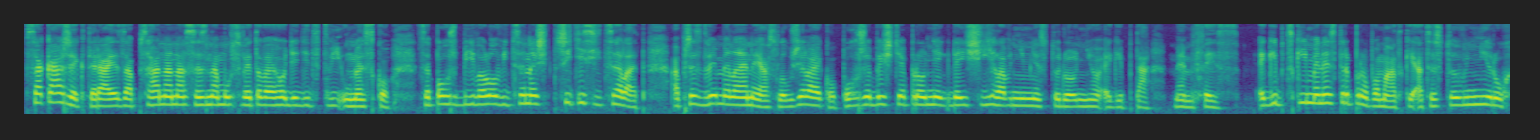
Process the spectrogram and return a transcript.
V Sakáře, která je zapsána na seznamu světového dědictví UNESCO, se pohřbívalo více než tři tisíce let a přes dvě milénia sloužila jako pohřebiště pro někdejší hlavní město dolního Egypta, Memphis. Egyptský ministr pro památky a cestovní ruch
